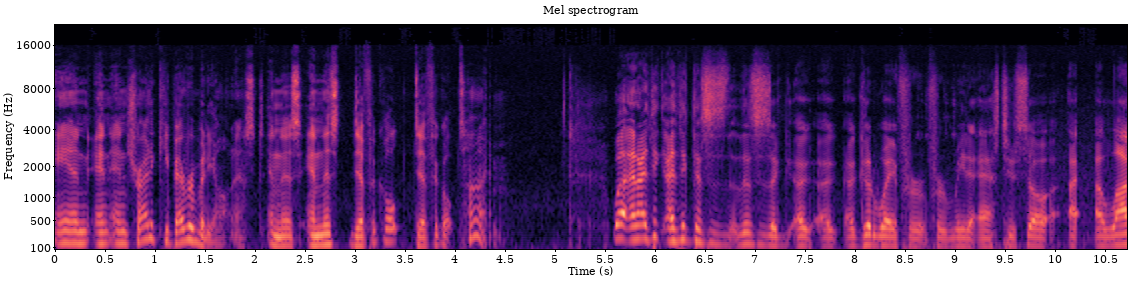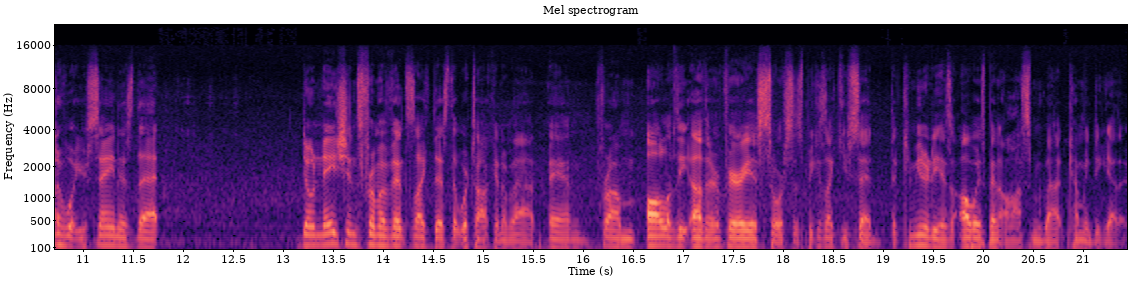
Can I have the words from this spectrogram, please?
and and and try to keep everybody honest in this in this difficult difficult time. Well, and I think I think this is this is a, a, a good way for, for me to ask too. So I, a lot of what you're saying is that donations from events like this that we're talking about, and from all of the other various sources, because like you said, the community has always been awesome about coming together.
